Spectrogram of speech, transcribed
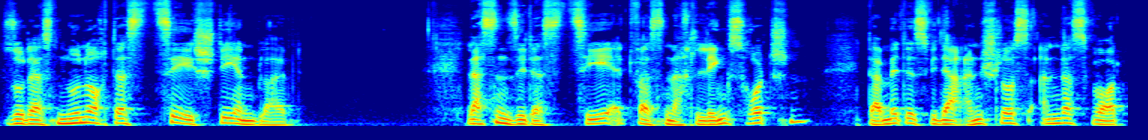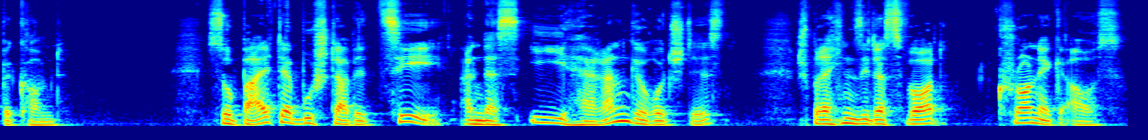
so dass nur noch das C stehen bleibt. Lassen Sie das C etwas nach links rutschen, damit es wieder Anschluss an das Wort bekommt. Sobald der Buchstabe C an das I herangerutscht ist, sprechen Sie das Wort chronic aus.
